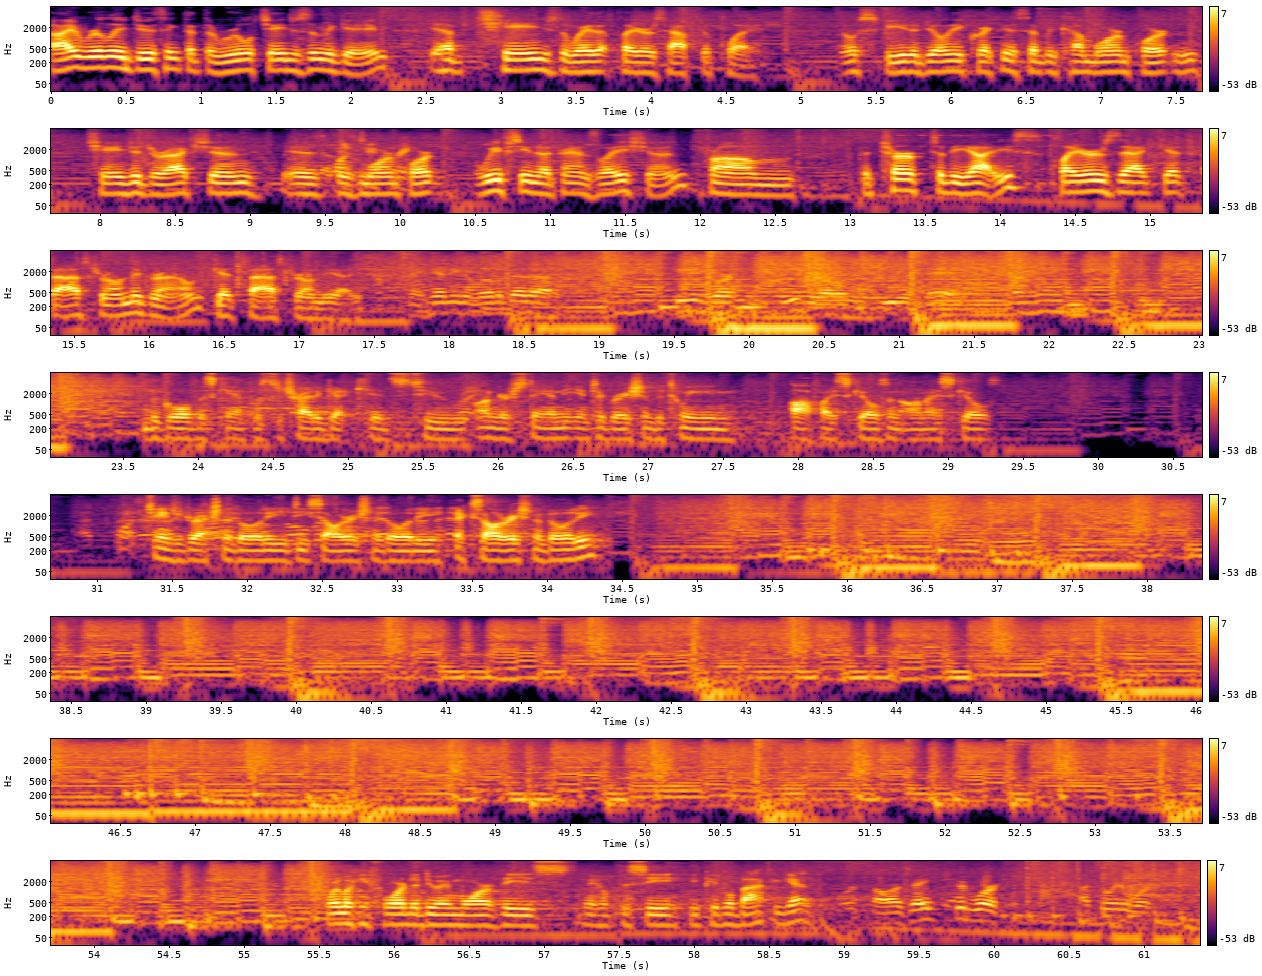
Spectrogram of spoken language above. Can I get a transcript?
I really do think that the rule changes in the game have changed the way that players have to play. No speed, agility, quickness have become more important. Change of direction is, is more important. We've seen a translation from the turf to the ice. Players that get faster on the ground get faster on the ice. They're getting a little bit of speed work and speed drills a. The goal of this camp was to try to get kids to understand the integration between off-ice skills and on-ice skills change of direction ability, deceleration ability, acceleration ability. We're looking forward to doing more of these. We hope to see people back again. Eh? Good work. That's the way to work.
